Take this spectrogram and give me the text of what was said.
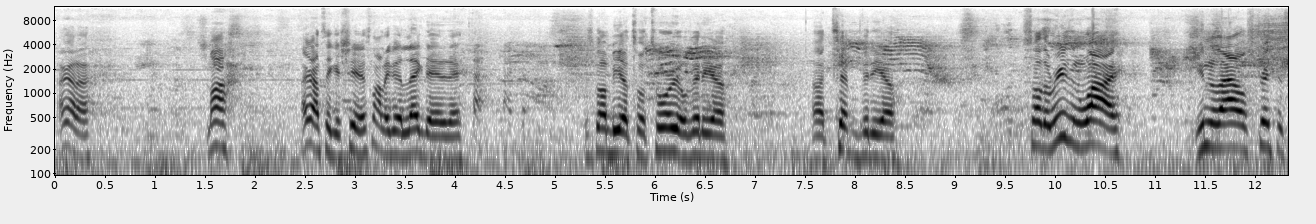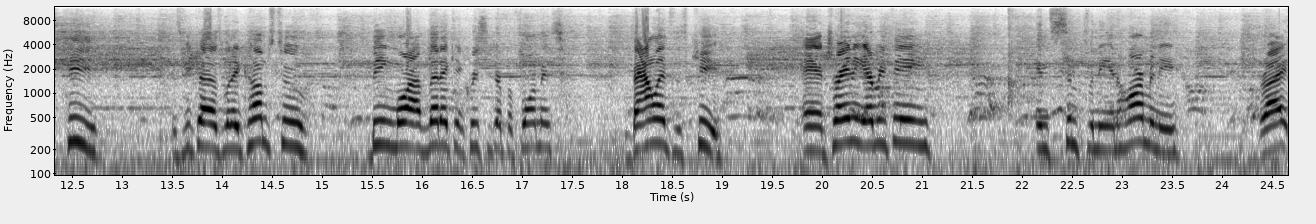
I gotta, my, I gotta take a shit. It's not a good leg day today. It's gonna be a tutorial video, a tip video. So the reason why unilateral strength is key is because when it comes to being more athletic, increasing your performance, balance is key. And training everything in symphony, in harmony, right,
